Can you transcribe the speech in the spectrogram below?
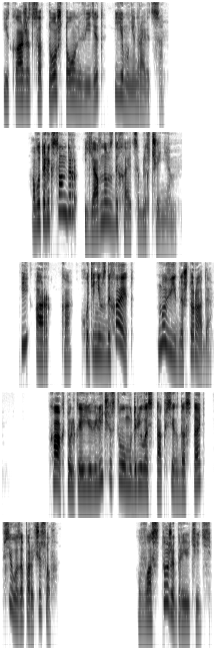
И кажется, то, что он видит, ему не нравится. А вот Александр явно вздыхает с облегчением. И Арка, хоть и не вздыхает, но видно, что рада. Как только ее величество умудрилось так всех достать всего за пару часов. Вас тоже приютить?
